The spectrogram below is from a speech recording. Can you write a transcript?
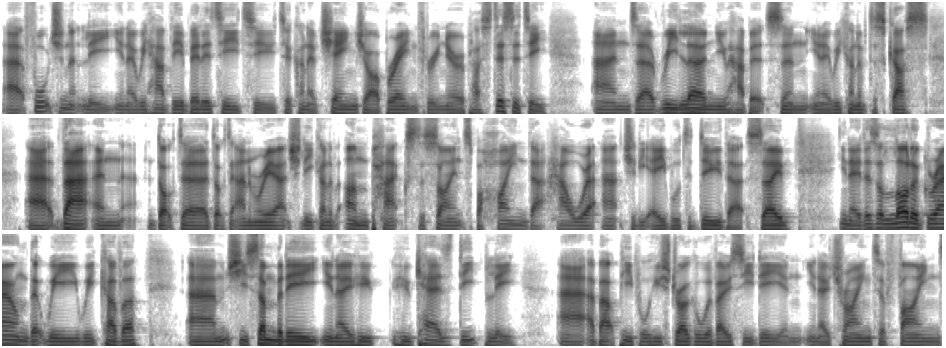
Uh, fortunately, you know, we have the ability to to kind of change our brain through neuroplasticity and uh, relearn new habits. And you know, we kind of discuss uh, that and Dr. Dr. Anna Maria actually kind of unpacks the science behind that, how we're actually able to do that. So, you know, there's a lot of ground that we we cover. Um, she's somebody you know who who cares deeply uh, about people who struggle with OCD and you know trying to find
